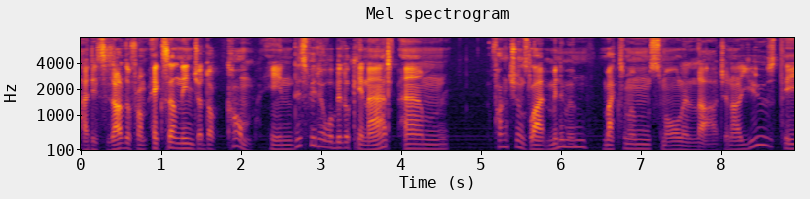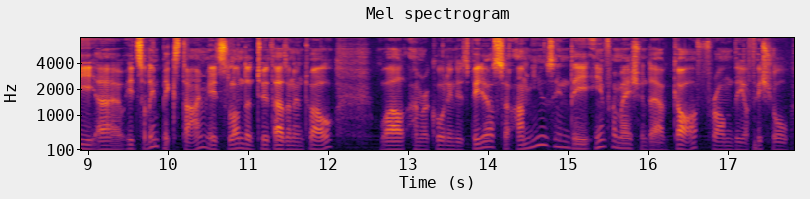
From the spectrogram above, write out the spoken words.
Hi, this is Aldo from excelninja.com. In this video we'll be looking at um, functions like minimum, maximum, small and large. And I use the uh, it's Olympics time. It's London 2012 while I'm recording this video. So I'm using the information that I've got from the official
